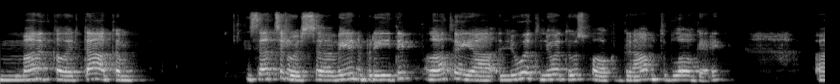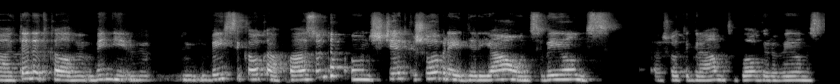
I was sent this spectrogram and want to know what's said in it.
Man atkal ir tā, ka es atceros vienu brīdi Latvijā ļoti, ļoti uzplauka grāmatu blogeri. Tad atkal viņi visi kaut kā pazuda, un šķiet, ka šobrīd ir jauns vilnis, šo grāmatu blogeru vilnis.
